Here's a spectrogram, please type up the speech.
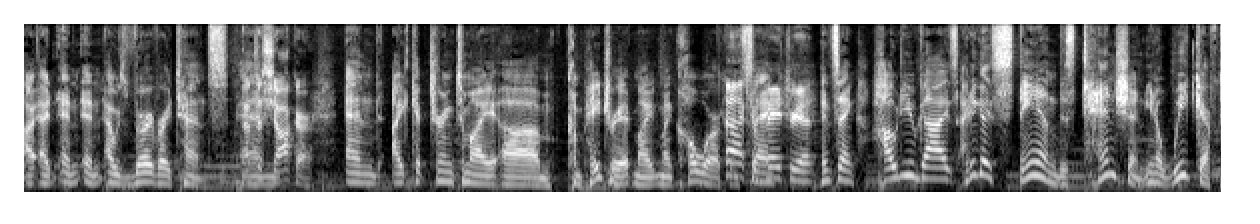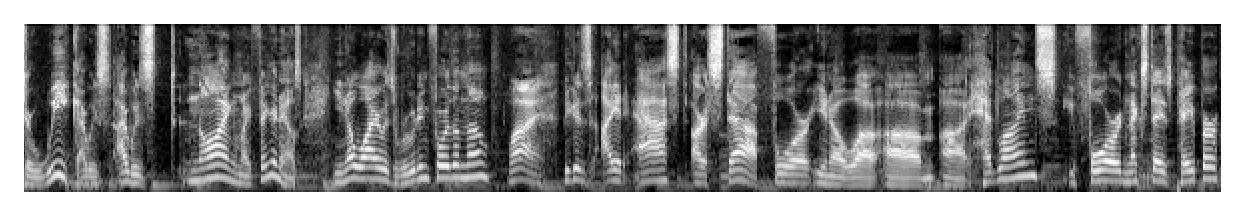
I, I and and I was very very tense. That's a shocker. And I kept turning to my um, compatriot, my my coworker, and saying, Compatriot. and saying, "How do you guys? How do you guys stand this tension? You know, week after week. I was I was gnawing my fingernails. You know why I was rooting for them though? Why? because I had asked our staff for you know uh, um, uh, headlines for next day's paper.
